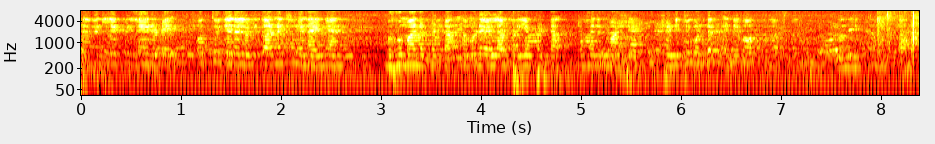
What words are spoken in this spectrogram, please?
സെവനിലെ പിള്ളേരുടെ ഒത്തുചേരൽ ഉദ്ഘാടനം ചെയ്യാനായി ഞാൻ ബഹുമാനപ്പെട്ട നമ്മുടെ എല്ലാം പ്രിയപ്പെട്ട മോഹനൻ മാഷെ ക്ഷണിച്ചുകൊണ്ട് എന്റെ വാക്കുകൾ. നന്ദി നമസ്കാരം.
